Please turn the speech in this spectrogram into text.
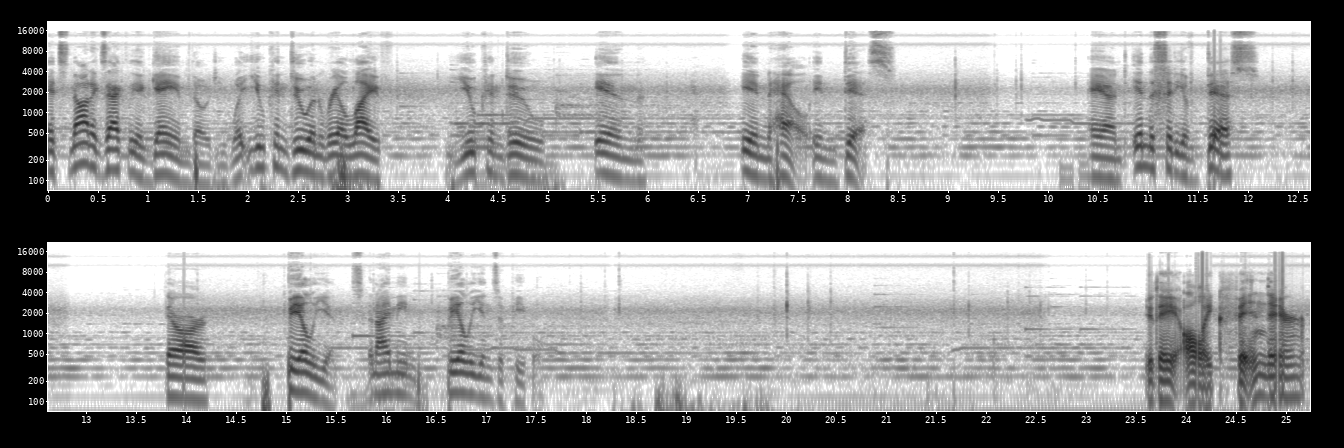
It's not exactly a game, Doji. What you can do in real life, you can do in in hell, in Dis. And in the city of Dis, there are billions, and I mean billions of people. Do they all like fit in there,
